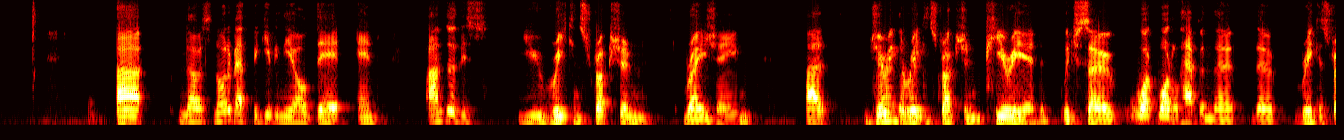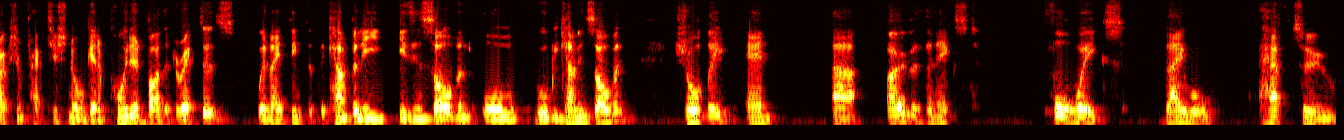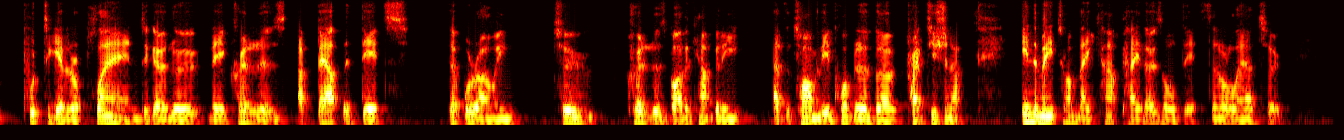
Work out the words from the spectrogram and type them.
Uh, no, it's not about forgiving the old debt. And under this new reconstruction regime, uh, during the reconstruction period, which so what what will happen? The the reconstruction practitioner will get appointed by the directors where they think that the company is insolvent or will become insolvent shortly, and uh, over the next four weeks, they will have to put together a plan to go to their creditors about the debts that were owing to creditors by the company at the time of the appointment of the practitioner in the meantime, they can't pay those old debts. They're not allowed to.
